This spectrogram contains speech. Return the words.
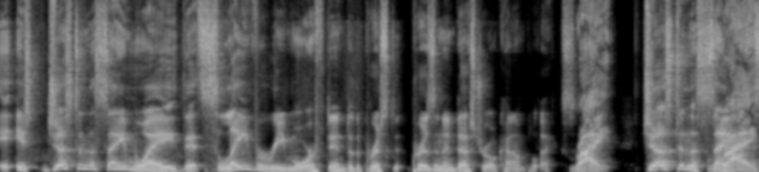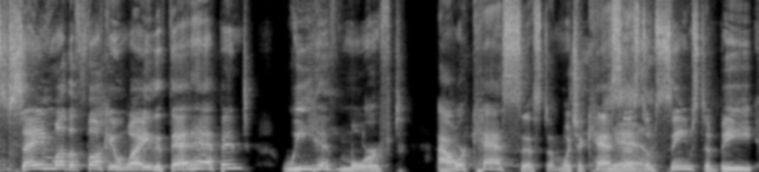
It's just in the same way that slavery morphed into the pris- prison industrial complex. Right. Just in the same Right. same motherfucking way that that happened, we have morphed our caste system, which a caste Yeah. system seems to be.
